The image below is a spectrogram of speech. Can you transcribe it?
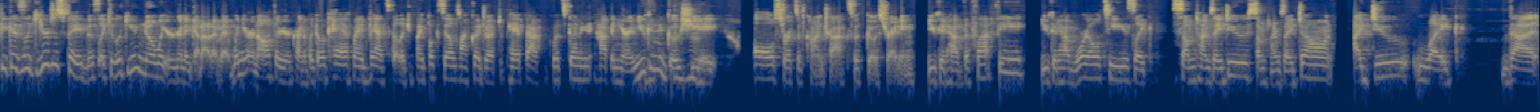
because like you're just paid this like like you know what you're going to get out of it. When you're an author you're kind of like okay i have my advance but like if my book sale is not good do i have to pay it back? What's going to happen here? And you can mm-hmm. negotiate mm-hmm. all sorts of contracts with ghostwriting. You could have the flat fee you could have royalties like sometimes i do sometimes i don't. I do like that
